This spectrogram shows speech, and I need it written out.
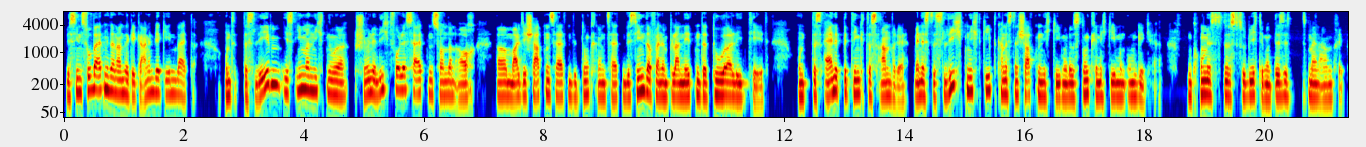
Wir sind so weit miteinander gegangen, wir gehen weiter. Und das Leben ist immer nicht nur schöne, lichtvolle Seiten, sondern auch äh, mal die Schattenseiten, die dunklen Seiten. Wir sind auf einem Planeten der Dualität. Und das eine bedingt das andere. Wenn es das Licht nicht gibt, kann es den Schatten nicht geben oder das Dunkle nicht geben und umgekehrt. Und darum ist das so wichtig und das ist mein Antrieb.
